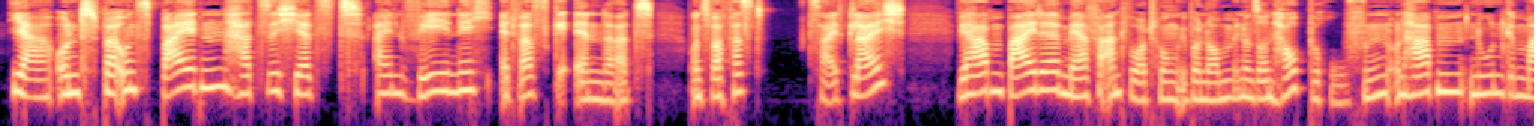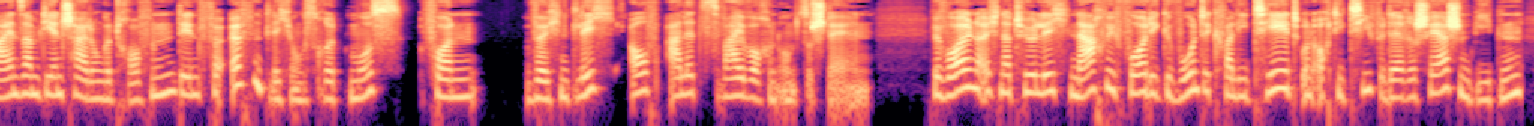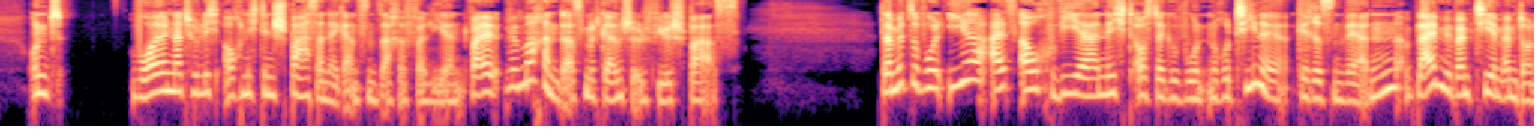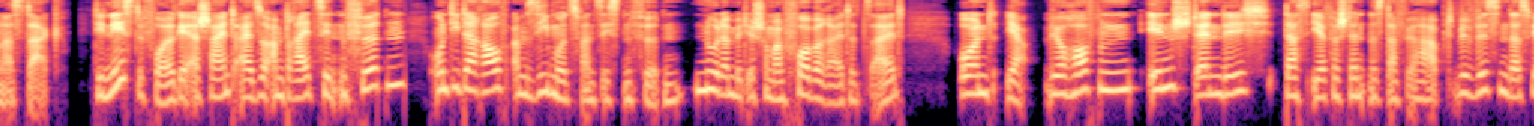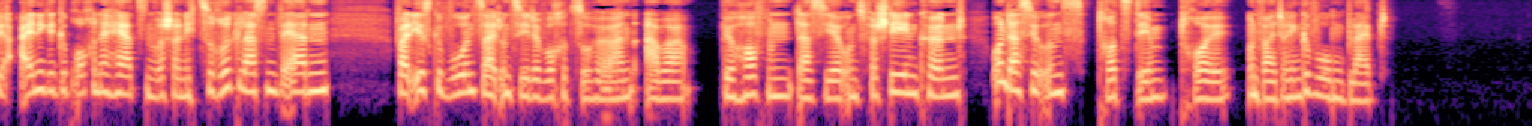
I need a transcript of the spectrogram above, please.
Ja, und bei uns beiden hat sich jetzt ein wenig etwas geändert. Und zwar fast zeitgleich. Wir haben beide mehr Verantwortung übernommen in unseren Hauptberufen und haben nun gemeinsam die Entscheidung getroffen, den Veröffentlichungsrhythmus von wöchentlich auf alle zwei Wochen umzustellen. Wir wollen euch natürlich nach wie vor die gewohnte Qualität und auch die Tiefe der Recherchen bieten und wollen natürlich auch nicht den Spaß an der ganzen Sache verlieren, weil wir machen das mit ganz schön viel Spaß. Damit sowohl ihr als auch wir nicht aus der gewohnten Routine gerissen werden, bleiben wir beim TMM Donnerstag. Die nächste Folge erscheint also am 13.04. und die darauf am 27.04. Nur damit ihr schon mal vorbereitet seid. Und ja, wir hoffen inständig, dass ihr Verständnis dafür habt. Wir wissen, dass wir einige gebrochene Herzen wahrscheinlich zurücklassen werden, weil ihr es gewohnt seid, uns jede Woche zu hören. Aber wir hoffen, dass ihr uns verstehen könnt und dass ihr uns trotzdem treu und weiterhin gewogen bleibt.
